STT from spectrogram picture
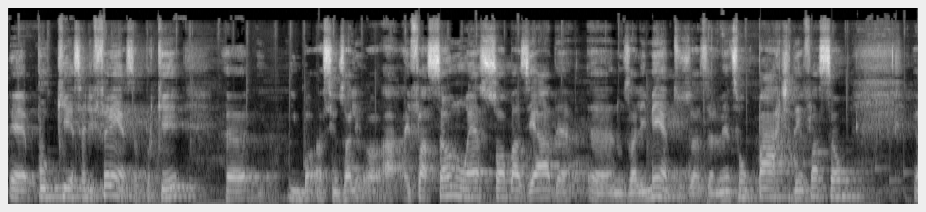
é, por que essa diferença, porque uh, assim, os, a, inflação não é só baseada uh, nos alimentos, os alimentos são parte da inflação. Uh,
